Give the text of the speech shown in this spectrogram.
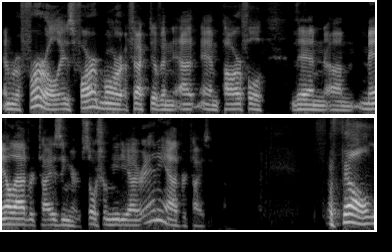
And referral is far more effective and, uh, and powerful than um, mail advertising or social media or any advertising so Phil,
